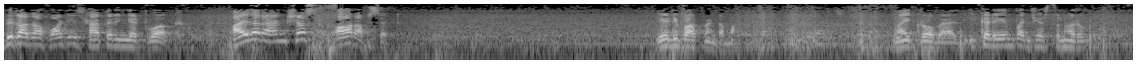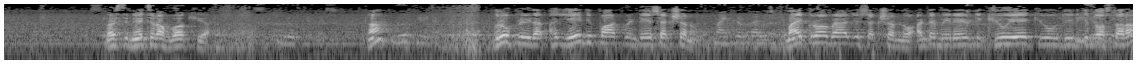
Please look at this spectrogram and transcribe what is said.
because of what is happening at work either anxious or upset ఏ డిపార్ట్మెంట్ అమ్మా? మైక్రోబయాలజీ ఇక్కడ ఏం పని చేస్తున్నారు? What's the nature of work here group leader ఏ డిపార్ట్మెంట్ ఏ సెక్షన్ మైక్రోబయాలజీ సెక్షన్లో అంటే మీరేమిటి క్యూఏ క్యూ దీని కింద వస్తారా?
